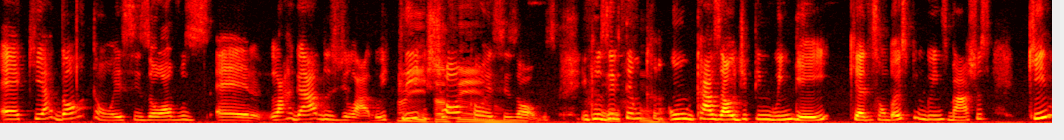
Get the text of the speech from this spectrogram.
é, que adotam esses ovos é, largados de lado e. Aí, tá chocam vendo? esses ovos. Inclusive, tem um, um casal de pinguim gay, que é- são dois pinguins machos, que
